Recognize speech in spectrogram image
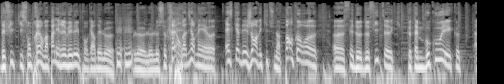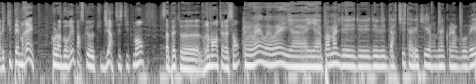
des feats qui sont prêts. On va pas les révéler pour garder le Mm, mm. le, le, le secret, on va dire. Mais euh, est-ce qu'il y a des gens avec qui tu n'as pas encore euh, euh, fait de de feat euh, que t'aimes beaucoup et que avec qui t'aimerais collaborer parce que tu te dis artistiquement ça peut être euh, vraiment intéressant. Ouais, ouais, ouais. Il y a, il y a pas mal de de- de- d'artistes avec qui j'aimerais bien collaborer.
